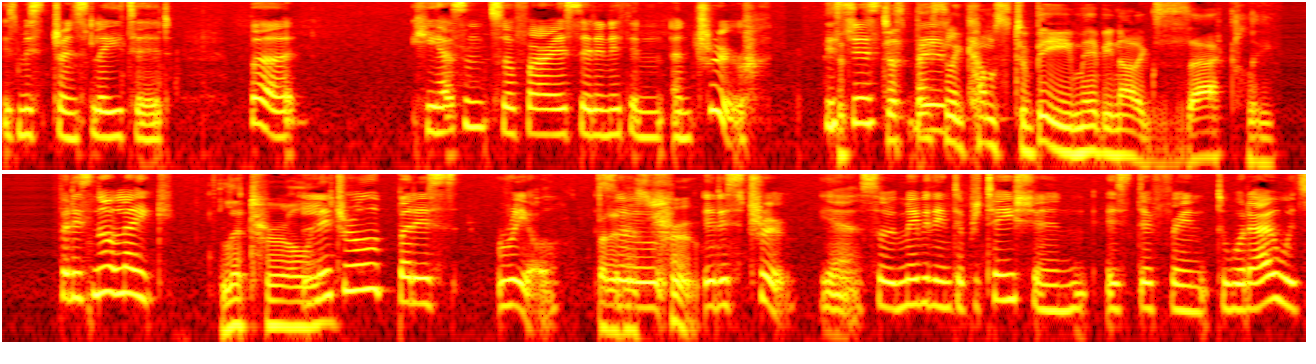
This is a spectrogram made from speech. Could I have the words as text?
is mistranslated, but he hasn't so far said anything untrue. It's It just just the- basically comes to be, maybe not exactly but it's not like literally. literal, but it's real. But it is true. It is true. Yeah. So maybe the interpretation is different to what I would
